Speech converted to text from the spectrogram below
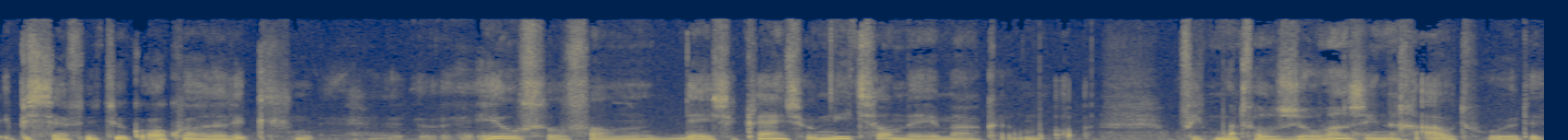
Ik besef natuurlijk ook wel dat ik eh, heel veel van deze kleinzoon niet zal meemaken. Of ik moet wel zo waanzinnig oud worden.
